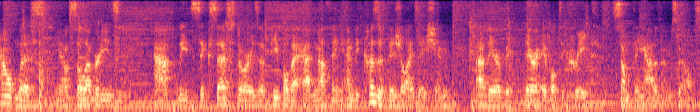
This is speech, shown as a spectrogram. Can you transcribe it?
countless you know celebrities athletes success stories of people that had nothing and because of visualization uh, they, are, they were able to create something out of themselves.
